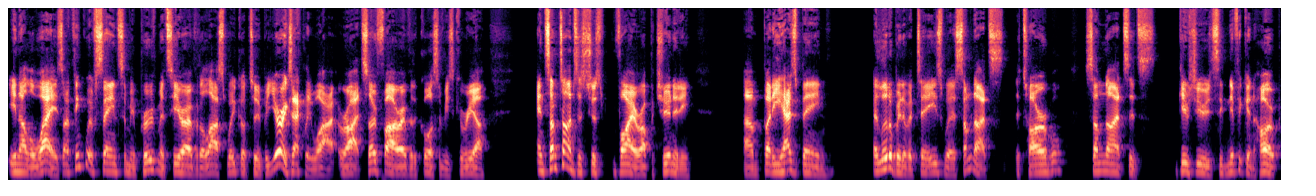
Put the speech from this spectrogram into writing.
in other ways. I think we've seen some improvements here over the last week or two, but you're exactly right. So far over the course of his career, and sometimes it's just via opportunity, um, but he has been a little bit of a tease where some nights it's horrible, some nights it's gives you significant hope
